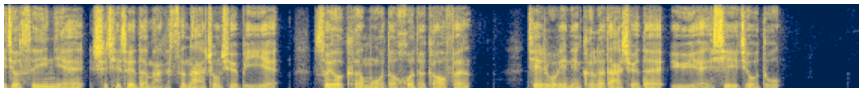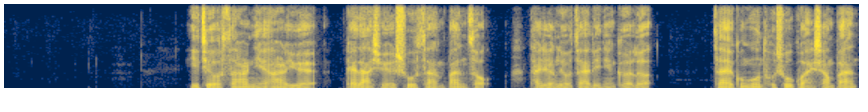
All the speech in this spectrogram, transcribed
一九四一年，十七岁的马克思纳中学毕业，所有科目都获得高分，进入列宁格勒大学的语言系就读。一九四二年二月，该大学疏散搬走，他仍留在列宁格勒，在公共图书馆上班，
